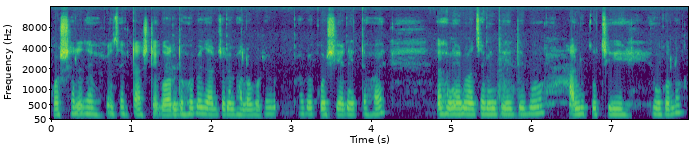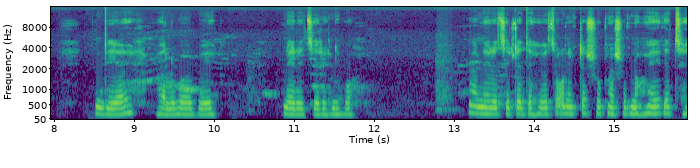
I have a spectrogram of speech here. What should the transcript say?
কষালে দেখা গেছে একটা আষ্টে গন্ধ হবে, যার জন্য ভালো করেভাবে কষিয়ে নিতে হয়। এখন এর মাঝে আমি দিয়ে দেবো আলু কুচিগুলো দিয়ে ভালোভাবে নেড়ে চেড়ে নেব। নেড়ে চেড়ে দেখা গেছে অনেকটা শুকনো শুকনো হয়ে গেছে।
